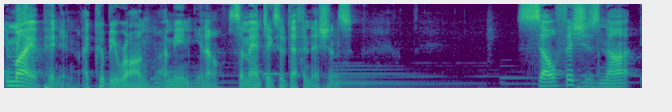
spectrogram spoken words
in my opinion. I could be wrong. I mean, you know, semantics of definitions. Selfish is not,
